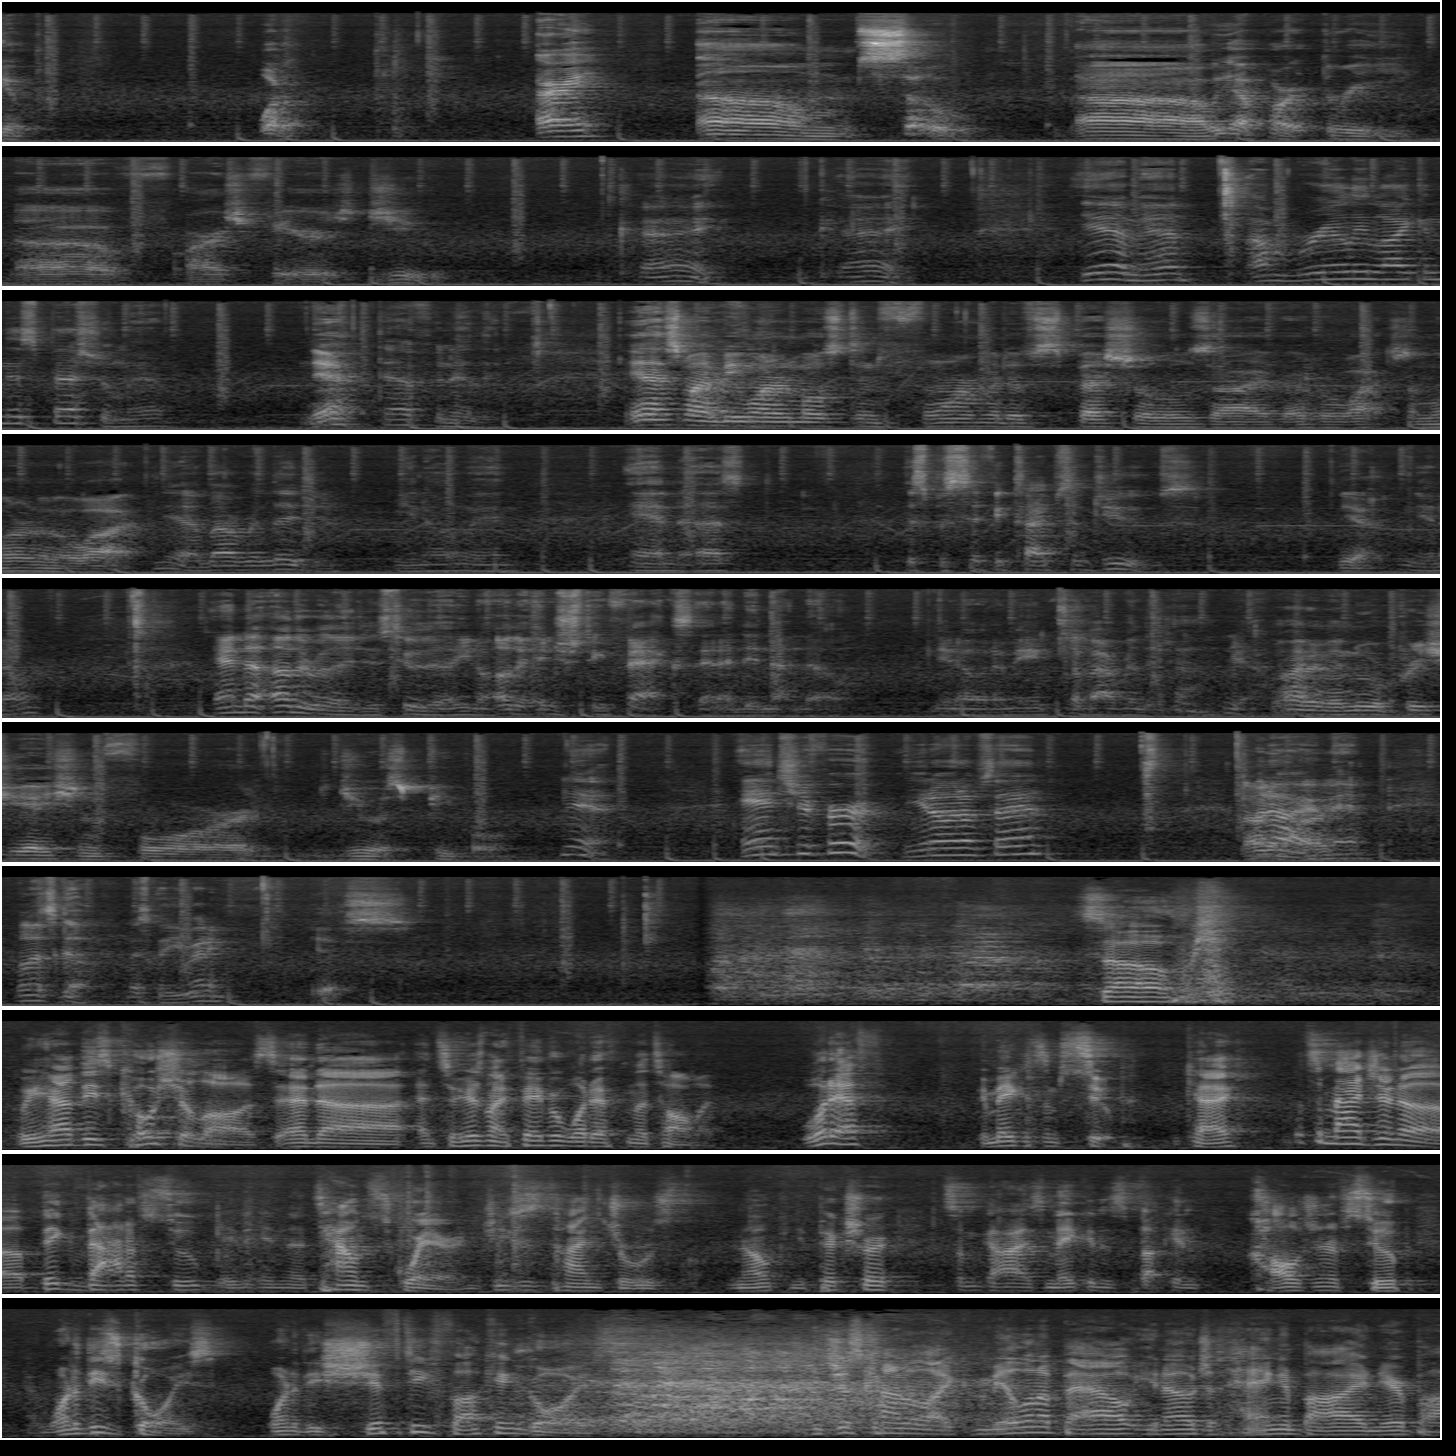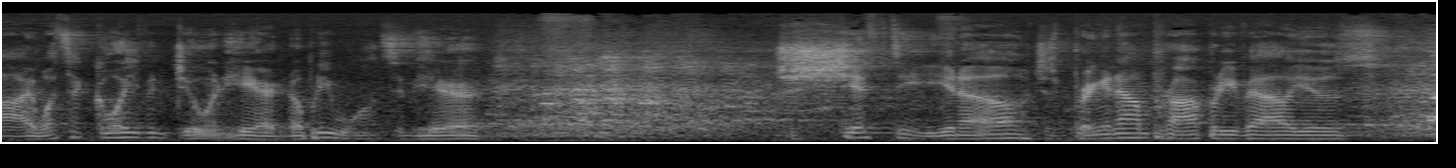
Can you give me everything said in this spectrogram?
Yo, what up? All right. Um. So, uh, we got part three of Ari Shaffir's Jew. Okay. Okay. Yeah, man. I'm really liking this special, man. Yeah. Definitely. Yeah, this might be one of the most informative specials I've ever watched. I'm learning a lot. Yeah, about religion, you know, and and uh, the specific types of Jews, Yeah. you know, and uh, other religions too. The you know other interesting facts that I did not know. You know what I mean about religion. Yeah. Finding a new appreciation for Jewish people. Yeah. And Shaffir, you know what I'm saying? But all right, Alright. man. Well, let's go. Let's go. You ready? Yes. So we have these kosher laws, and uh, and so here's my favorite what if from the Talmud. What if you're making some soup? Okay, let's imagine a big vat of soup in, in the town square in Jesus' times Jerusalem. You know, can you picture it? Some guys making this fucking cauldron of soup, and one of these goys, one of these shifty fucking goys. He's just kind of like milling about, you know, just hanging by nearby. What's that guy even doing here? Nobody wants him here. Just shifty, you know, just bringing down property values.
